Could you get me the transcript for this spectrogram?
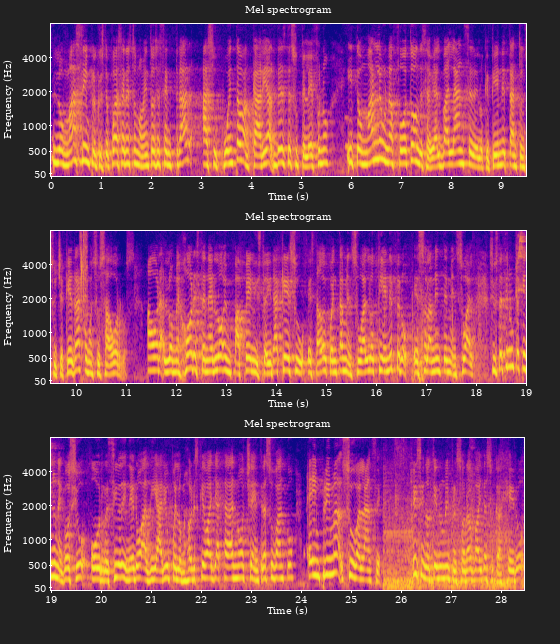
Lo más simple que usted puede hacer en estos momentos es entrar a su cuenta bancaria desde su teléfono y tomarle una foto donde se vea el balance de lo que tiene tanto en su chequera como en sus ahorros. Ahora, lo mejor es tenerlo en papel y usted dirá que su estado de cuenta mensual lo tiene, pero es solamente mensual. Si usted tiene un pequeño negocio o recibe dinero a diario, pues lo mejor es que vaya cada noche, entre a su banco e imprima su balance. Y si no tiene una impresora, vaya a su cajero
